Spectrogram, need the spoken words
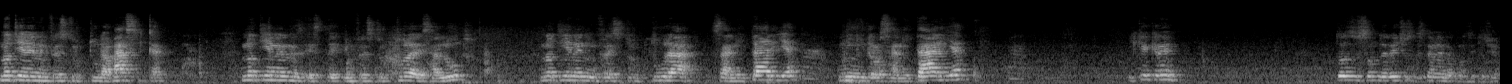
no tienen infraestructura básica, no tienen este, infraestructura de salud, no tienen infraestructura sanitaria, ni hidrosanitaria. ¿Y qué creen? Todos esos son derechos que están en la Constitución.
